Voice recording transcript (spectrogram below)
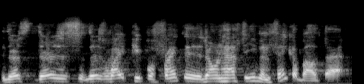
there's there's there's white people, frankly, that don't have to even think about that.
